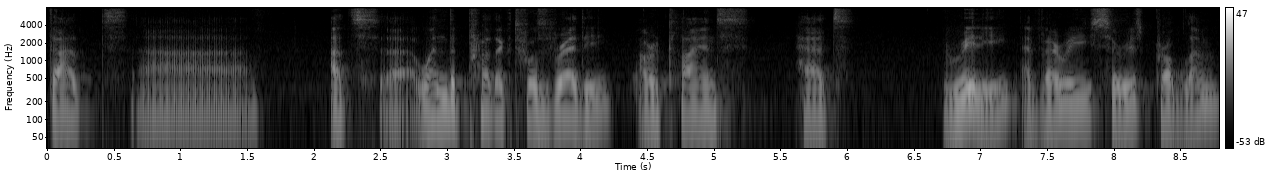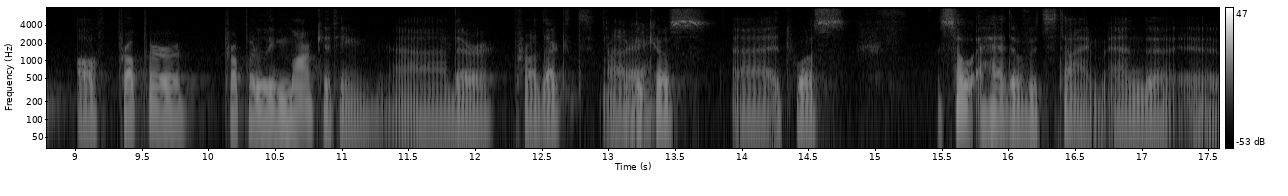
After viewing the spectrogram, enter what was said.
that uh, at, uh, when the product was ready, our clients had really a very serious problem of proper properly marketing uh, their product uh, okay. because uh, it was so ahead of its time, and uh, uh,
